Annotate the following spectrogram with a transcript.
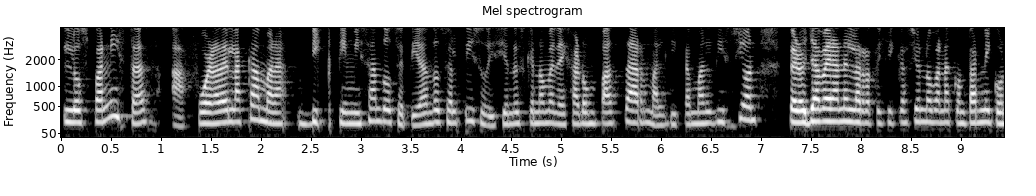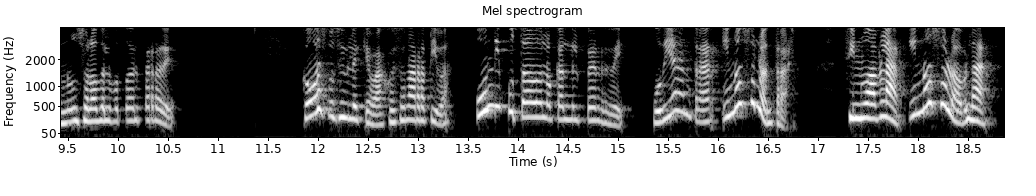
los panistas afuera de la Cámara victimizándose, tirándose al piso, diciendo es que no me dejaron pasar, maldita maldición, pero ya verán en la ratificación no van a contar ni con un solo del voto del PRD. ¿Cómo es posible que bajo esa narrativa un diputado local del PRD pudiera entrar y no solo entrar, sino hablar, y no solo hablar,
